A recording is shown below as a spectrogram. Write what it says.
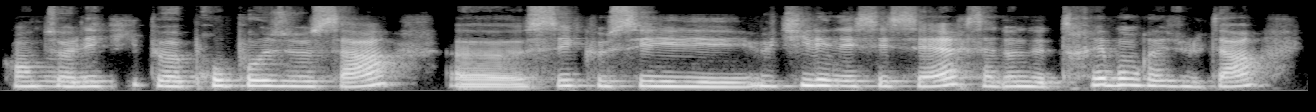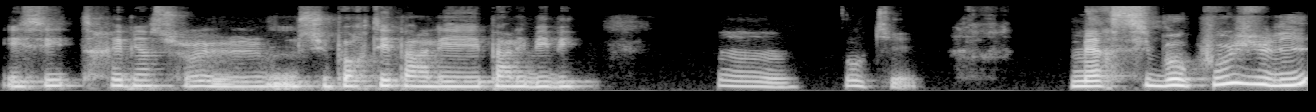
Quand euh, l'équipe euh, propose ça, c'est que c'est utile et nécessaire, ça donne de très bons résultats et c'est très bien supporté par les, par les bébés. Mmh, ok. Merci beaucoup, Julie.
